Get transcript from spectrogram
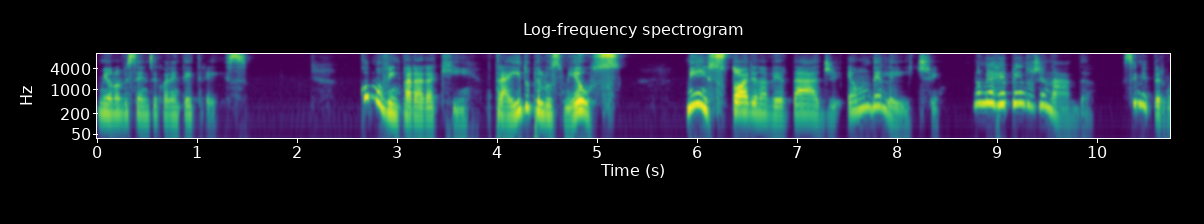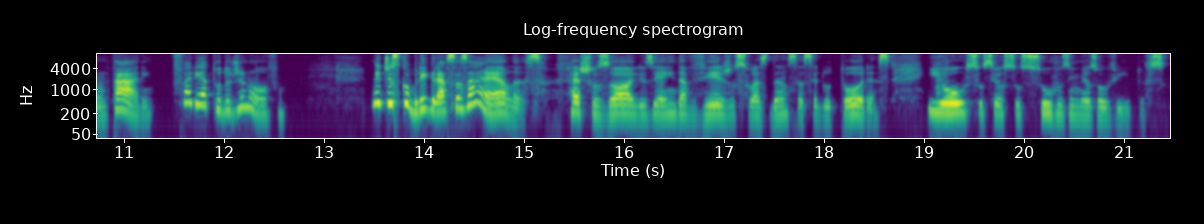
1943. Como vim parar aqui? Traído pelos meus? Minha história, na verdade, é um deleite. Não me arrependo de nada. Se me perguntarem, faria tudo de novo. Me descobri graças a elas. Fecho os olhos e ainda vejo suas danças sedutoras e ouço seus sussurros em meus ouvidos.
